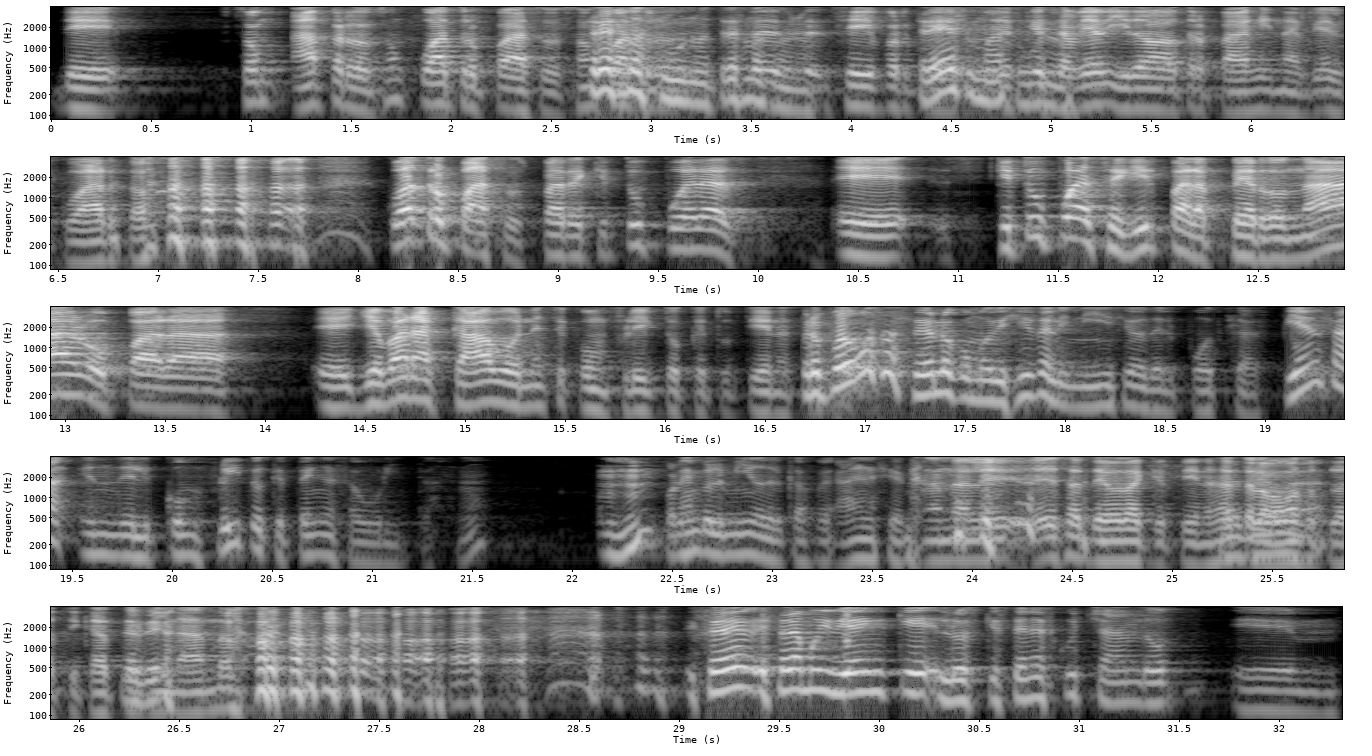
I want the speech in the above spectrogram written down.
de son, ah, perdón, son cuatro pasos. Son tres más uno, tres más uno. Sí, porque es que se había ido a otra página, el cuarto. cuatro pasos para que tú puedas, eh, que tú puedas seguir para perdonar o para eh, llevar a cabo en ese conflicto que tú tienes. Pero podemos hacerlo como dijiste al inicio del podcast. Piensa en el conflicto que tengas ahorita, ¿no? Por ejemplo, el mío del café. Ah, Ándale, esa deuda que tienes, ahora te lo vamos a platicar terminando. Estaría muy bien que los que estén escuchando em,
